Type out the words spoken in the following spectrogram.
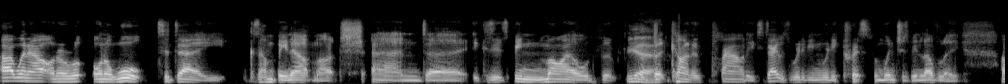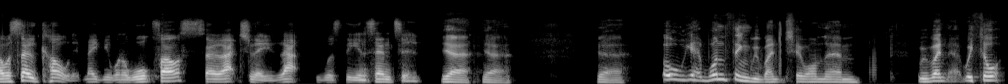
I went out on a on a walk today because I haven't been out much, and because it's been mild but Yeah. but kind of cloudy. Today was really been really crisp, and winter's been lovely. I was so cold it made me want to walk fast. So actually, that was the incentive. Yeah, yeah, yeah. Oh, yeah. One thing we went to on um, we went. We thought,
